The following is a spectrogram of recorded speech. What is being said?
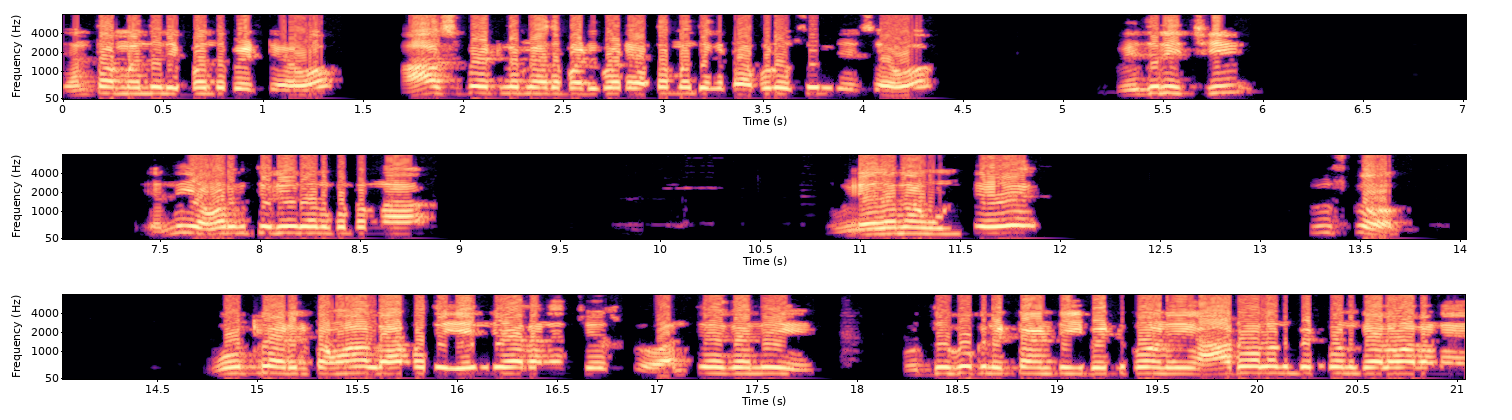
ఎంతమందిని ఇబ్బంది పెట్టావో హాస్పిటల్ మీద పడి కూడా ఎంతమందికి డబ్బులు వసూలు చేసావో బెదిరించి ఇవన్నీ ఎవరికి తెలియదు అనుకుంటున్నా? నువ్వు ఏదైనా ఉంటే చూసుకో. ఓట్లు అడగటమా లేకపోతే ఏం చేయాలనేది చేసుకో. అంతేగాని పొద్దుగుకులు ఇట్లాంటివి పెట్టుకొని ఆడవాళ్ళని పెట్టుకొని గెలవాలనే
